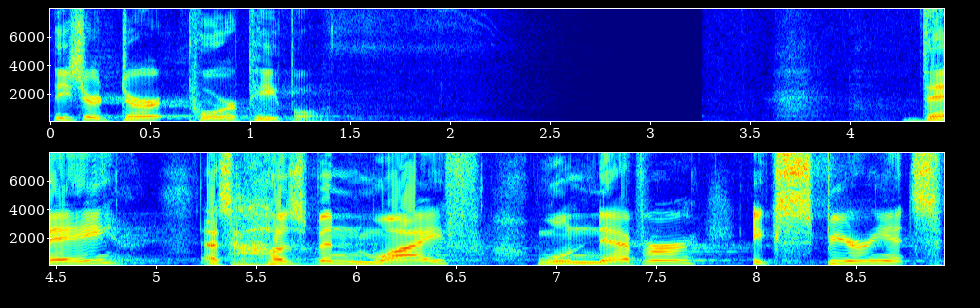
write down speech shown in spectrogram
these are dirt poor people. They as husband and wife will never experience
